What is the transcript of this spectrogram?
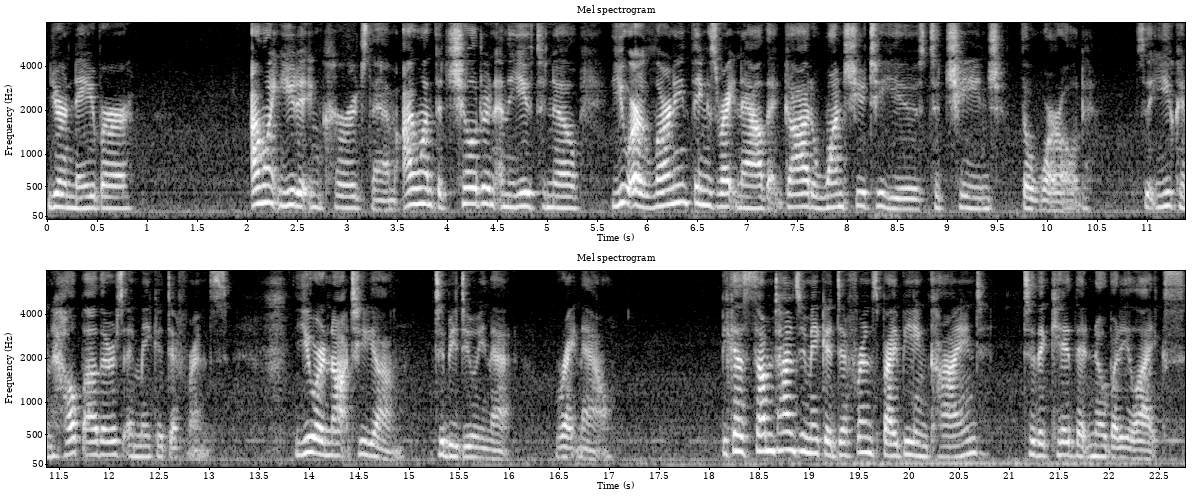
your neighbor, I want you to encourage them. I want the children and the youth to know you are learning things right now that God wants you to use to change the world so that you can help others and make a difference. You are not too young to be doing that right now. Because sometimes we make a difference by being kind to the kid that nobody likes.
